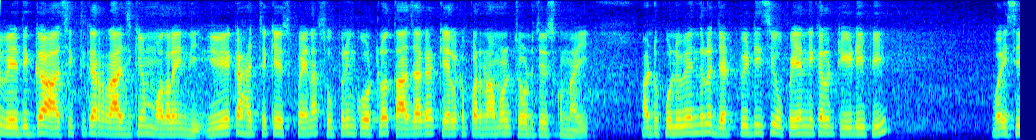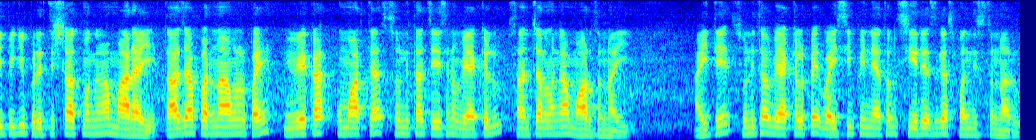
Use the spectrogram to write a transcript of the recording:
వేదికగా ఆసక్తికర రాజకీయం మొదలైంది. వివేక హత్య కేసుపైన సుప్రీంకోర్టులో తాజాగా కీలక పరిణామాలు చోటు చేసుకున్నాయి. అటు పులివెందుల జడ్పీటీసీ ఉప ఎన్నికల టీడీపీ వైసీపీకి ప్రతిష్టాత్మకంగా మారాయి. తాజా పరిణామాలపై వివేక కుమార్తె సునీత చేసిన వ్యాఖ్యలు సంచలనంగా మారుతున్నాయి. అయితే సునీత వ్యాఖ్యలపై వైసీపీ నేతలు సీరియస్గా స్పందిస్తున్నారు.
